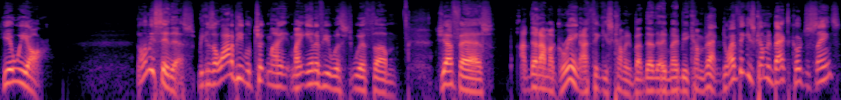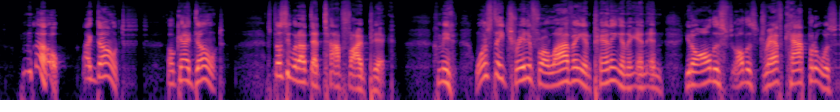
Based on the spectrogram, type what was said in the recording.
Here we are. Now, let me say this because a lot of people took my, my interview with, with um, Jeff as that I'm agreeing. I think he's coming, but that he may be coming back. Do I think he's coming back to coach the Saints? No, I don't. Okay, I don't. Especially without that top five pick. I mean, once they traded for Olave and Penning, and, and and you know all this all this draft capital was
